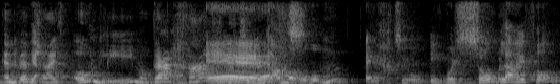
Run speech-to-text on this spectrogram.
en de website only, want daar gaat het Echt? natuurlijk allemaal om. Echt joh, ik word zo blij van.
